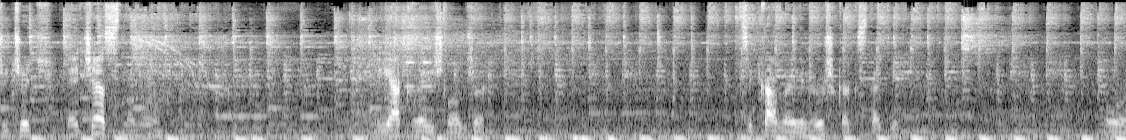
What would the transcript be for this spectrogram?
Чуть-чуть нечесно, ну. Як вийшло вже. Цікава ігрушка, кстати. О.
